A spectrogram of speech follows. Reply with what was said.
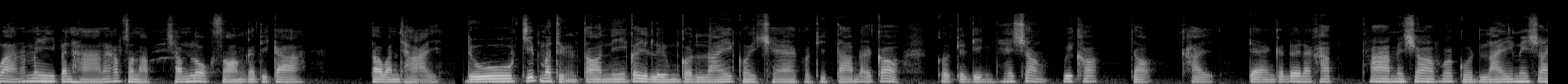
ว่าไม่มีปัญหานะครับสำหรับแชมป์โลก 2 กติกา ตะวันฉาย ดูคลิปมาถึงตอนนี้ก็อย่าลืมกดไลค์กดแชร์กดติดตามแล้วก็กดกระดิ่งให้ช่องวิเคราะห์เจาะไข่แดงกันด้วยนะครับ ถ้าไม่ชอบก็กดไลค์ไม่ใช่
